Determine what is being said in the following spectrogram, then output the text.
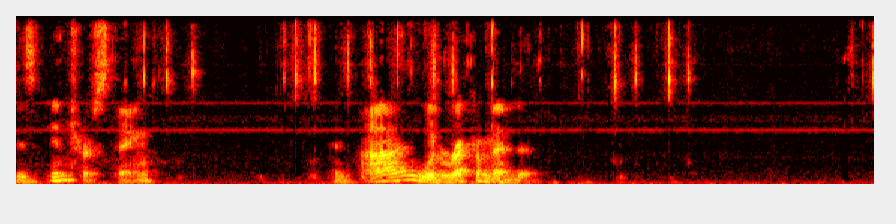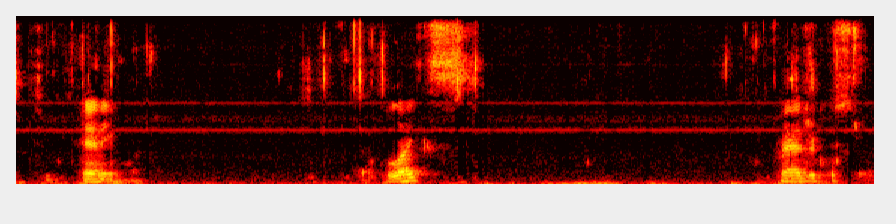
is interesting and I would recommend it to anyone that likes magical stories.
